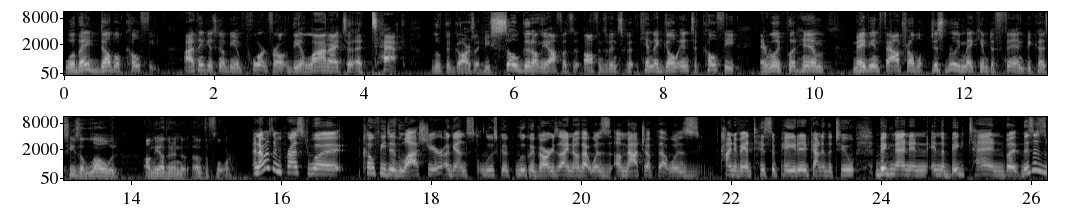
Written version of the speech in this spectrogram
Will they double Kofi? I think it's going to be important for the Illini to attack Luka Garza. He's so good on the offensive, offensive end. Can they go into Kofi and really put him maybe in foul trouble? Just really make him defend because he's a load on the other end of the floor. And I was impressed what Kofi did last year against Luka, Luka Garza. I know that was a matchup that was kind of anticipated, kind of the two big men in, in the Big Ten. But this is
